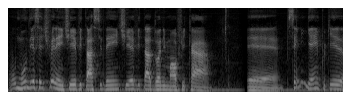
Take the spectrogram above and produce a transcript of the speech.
o mundo ia ser diferente, ia evitar acidente, ia evitar do animal ficar é, sem ninguém, porque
